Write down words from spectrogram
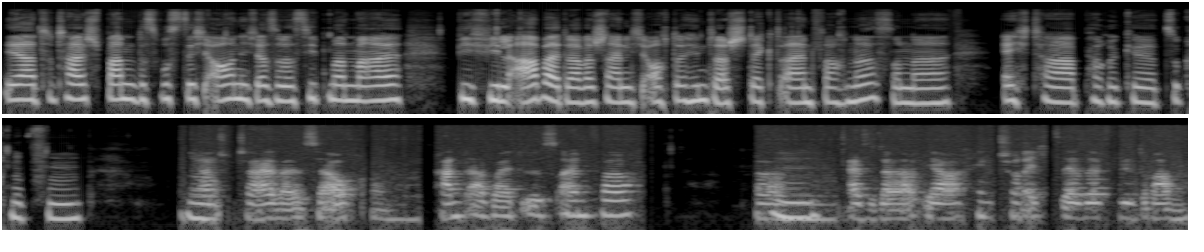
Ja, total spannend. Das wusste ich auch nicht. Also da sieht man mal, wie viel Arbeit da wahrscheinlich auch dahinter steckt einfach, ne? So eine Echthaar-Perücke zu knüpfen. Ja. ja, total, weil es ja auch ähm, Handarbeit ist einfach. Ähm, mhm. Also da ja, hängt schon echt sehr, sehr viel dran.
